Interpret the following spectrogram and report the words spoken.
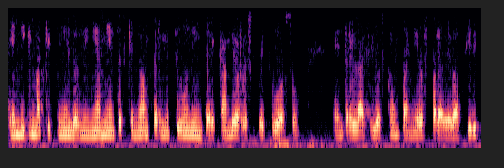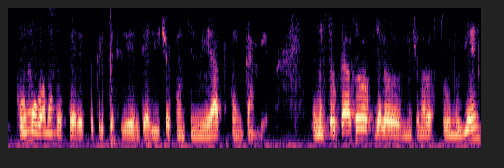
enigma que tienen los lineamientos que no han permitido un intercambio respetuoso entre las y los compañeros para debatir cómo vamos a hacer esto que el presidente ha dicho, continuidad con cambio. En nuestro caso, ya lo mencionabas tú muy bien,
